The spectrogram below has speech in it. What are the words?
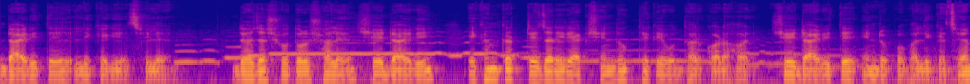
ডায়েরিতে লিখে গিয়েছিলেন। দু হাজার সতেরো সালে সেই ডায়েরি এখানকার ট্রেজারির এক সিন্ধুক থেকে উদ্ধার করা হয়। সেই ডায়েরিতে ইন্দ্রপ্রভা লিখেছেন,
